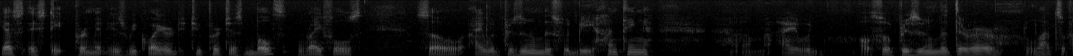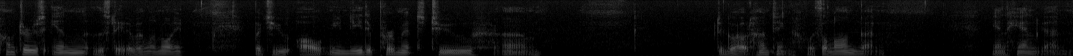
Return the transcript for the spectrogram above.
Yes, a state permit is required to purchase both rifles, so I would presume this would be hunting. Um, I would also presume that there are lots of hunters in the state of Illinois, but you all you need a permit to um, to go out hunting with a long gun and handgun.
